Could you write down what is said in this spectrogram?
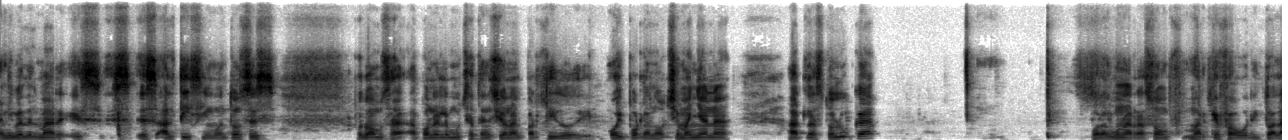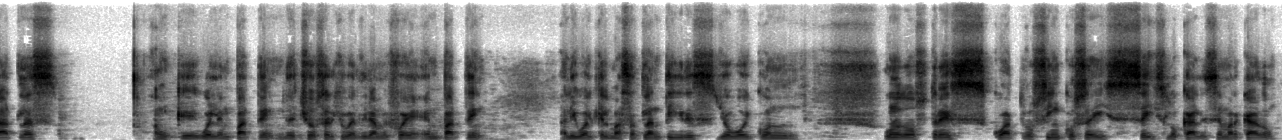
a nivel del mar es, es, altísimo. Entonces, pues vamos a, a, ponerle mucha atención al partido de hoy por la noche. Mañana, Atlas Toluca. Por alguna razón marqué favorito al Atlas aunque huele empate. De hecho, Sergio Verdirame fue empate, al igual que el Mazatlán Tigres. Yo voy con 1, 2, 3, 4, 5, 6, 6 locales he marcado.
